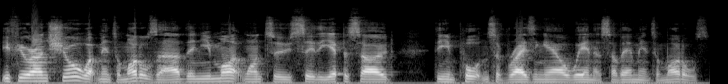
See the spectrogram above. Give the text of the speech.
If you're unsure what mental models are, then you might want to see the episode The Importance of Raising Our Awareness of Our Mental Models.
